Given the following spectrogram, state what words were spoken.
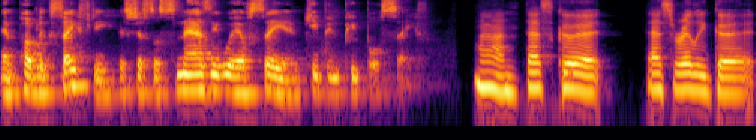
and public safety is just a snazzy way of saying keeping people safe. Mm, that's good. That's really good.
